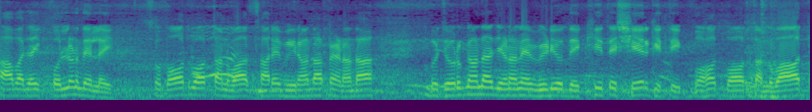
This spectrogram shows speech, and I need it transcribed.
ਆਵਾਜਾਈ ਖੋਲਣ ਦੇ ਲਈ। ਸੋ ਬਹੁਤ ਬਹੁਤ ਧੰਨਵਾਦ ਸਾਰੇ ਵੀਰਾਂ ਦਾ, ਭੈਣਾਂ ਦਾ। ਬਜ਼ੁਰਗਾਂ ਦਾ ਜਿਨ੍ਹਾਂ ਨੇ ਵੀਡੀਓ ਦੇਖੀ ਤੇ ਸ਼ੇਅਰ ਕੀਤੀ ਬਹੁਤ ਬਹੁਤ ਧੰਨਵਾਦ।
